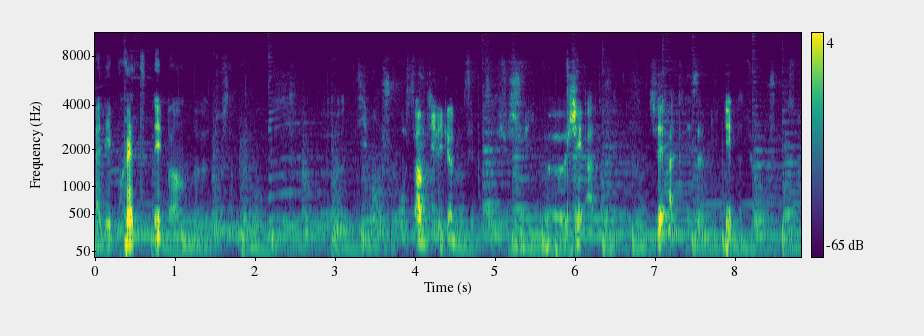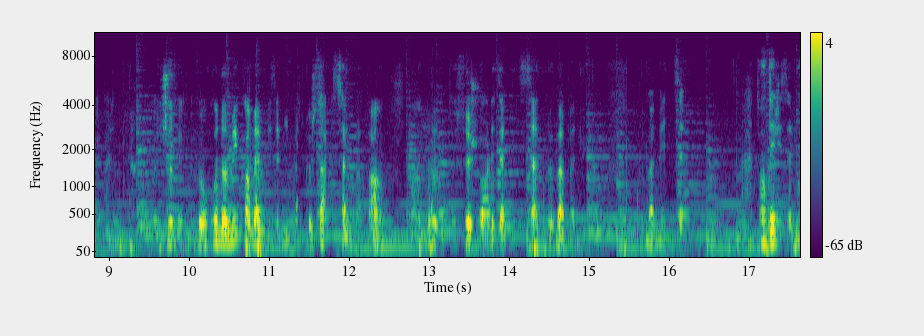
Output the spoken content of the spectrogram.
elle est prête, et ben euh, tout simplement euh, dimanche ou samedi les gars. Donc c'est pour ça que je suis, euh, j'ai hâte en fait. J'ai hâte les amis, et naturellement je pense que, allez, euh, je vais me renommer quand même les amis, parce que ça, ça ne va pas. hein. Un nom de ce joueur les amis, ça ne me va pas du tout. On va mettre... Ah, attendez les amis,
